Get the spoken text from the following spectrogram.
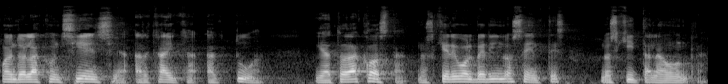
Cuando la conciencia arcaica actúa y a toda costa nos quiere volver inocentes, nos quita la honra.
